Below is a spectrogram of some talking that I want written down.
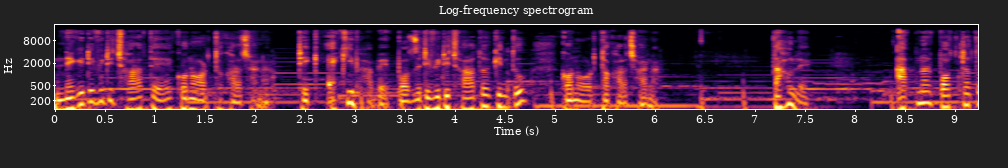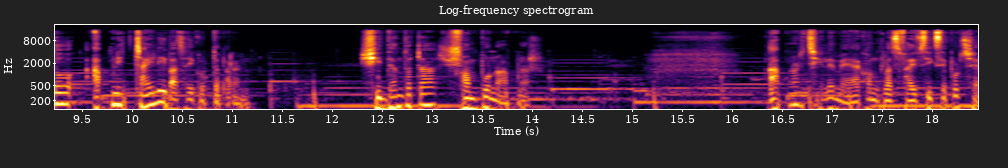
নেগেটিভিটি ছড়াতে কোনো অর্থ খরচ হয় না। ঠিক একইভাবে পজিটিভিটি ছড়াতেও কিন্তু কোনো অর্থ খরচ হয় না। তাহলে আপনার পথটা তো আপনি চাইলেই বাছাই করতে পারেন। সিদ্ধান্তটা সম্পূর্ণ আপনার। আপনার ছেলে মেয়ে এখন ক্লাস ফাইভ সিক্সে পড়ছে।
